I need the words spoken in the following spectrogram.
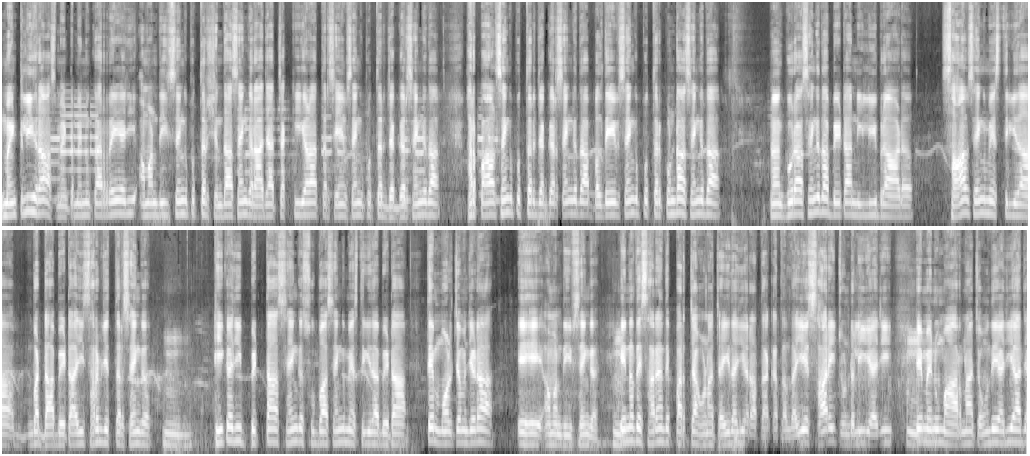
ਮੈਂਟਲੀ ਹਰਾਸਮੈਂਟ ਮੈਨੂੰ ਕਰ ਰਹੇ ਆ ਜੀ। ਅਮਨਦੀਪ ਸਿੰਘ ਪੁੱਤਰ ਸ਼ਿੰਦਾ ਸਿੰਘ ਰਾਜਾ ਚੱਕੀ ਵਾਲਾ ਤਰਸੇਮ ਸਿੰਘ ਪੁੱਤਰ ਜੱਗਰ ਸਿੰਘ ਦਾ ਹਰਪਾਲ ਸਿੰਘ ਪੁੱਤਰ ਜੱਗਰ ਸਿੰਘ ਦਾ ਬਲਦੇਵ ਸਿੰਘ ਪੁੱਤਰ ਕੁੰਡਾ ਸਿੰਘ ਦਾ ਗੁਰਾ ਸਿੰਘ ਦਾ ਬੇਟਾ ਨੀਲੀ ਬਰਾੜ ਸਾਹਿਬ ਸਿੰਘ ਮਿਸਤਰੀ ਦਾ ਵੱਡਾ ਬੇਟਾ ਜੀ ਸਰਬਜਿੱਤਰ ਸਿੰਘ। ਹੂੰ। ਠੀਕ ਹੈ ਜੀ ਬਿੱਟਾ ਸਿੰਘ ਸੂਬਾ ਸਿੰਘ ਮਿਸਤਰੀ ਦਾ ਬੇਟਾ ਤੇ ਮੁਲਜ਼ਮ ਜਿਹੜਾ ਇਹ ਅਮਨਦੀਪ ਸਿੰਘ। ਇਹਨਾਂ ਤੇ ਸਾਰਿਆਂ ਤੇ ਪਰਚਾ ਹੋਣਾ ਚਾਹੀਦਾ ਜੀ ਇਰਾਦਾ ਕਤਲ ਦਾ ਇਹ ਸਾਰੀ ਜੁੰਡਲੀ ਹੈ ਜੀ ਇਹ ਮੈਨੂੰ ਮਾਰਨਾ ਚਾਹੁੰਦੇ ਆ ਜੀ। ਅੱਜ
